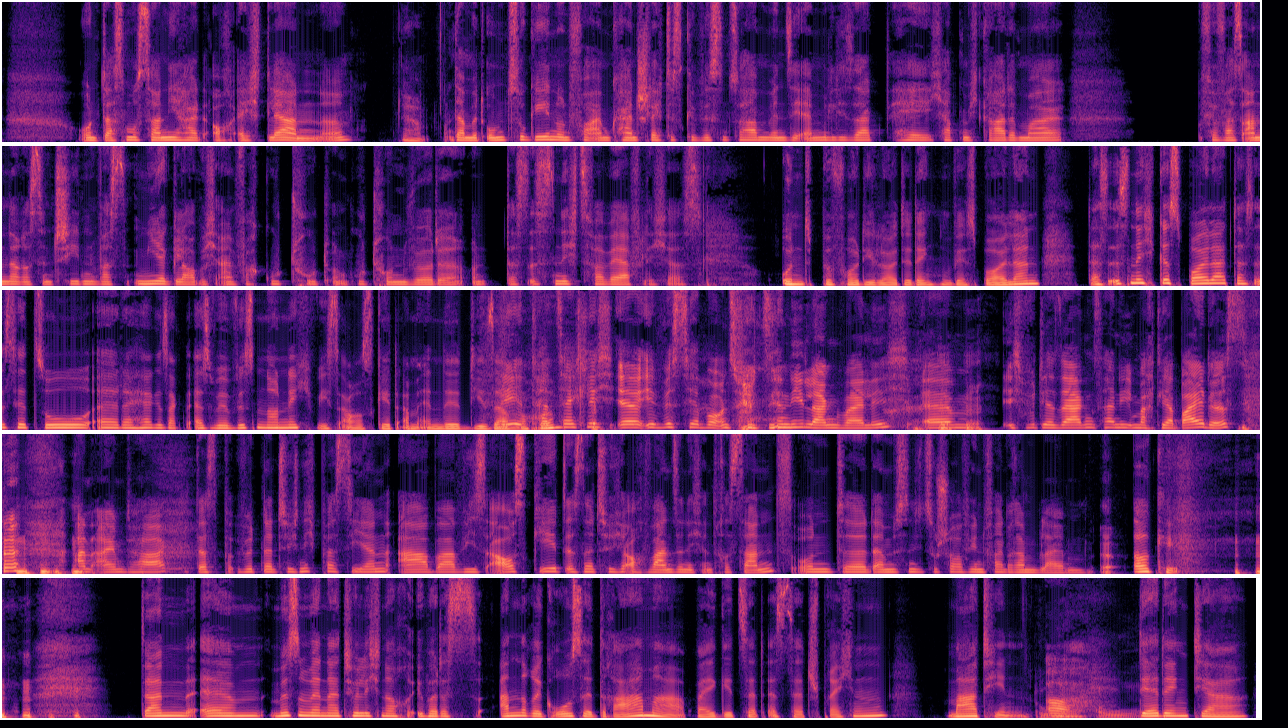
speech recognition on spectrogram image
Und das muss Sunny halt auch echt lernen, ne? Ja. Damit umzugehen und vor allem kein schlechtes Gewissen zu haben, wenn sie Emily sagt, hey, ich habe mich gerade mal für was anderes entschieden, was mir, glaube ich, einfach gut tut und gut tun würde. Und das ist nichts Verwerfliches. Und bevor die Leute denken, wir spoilern, das ist nicht gespoilert, das ist jetzt so äh, dahergesagt. Also wir wissen noch nicht, wie es ausgeht am Ende dieser nee, Woche. Tatsächlich, äh, ihr wisst ja, bei uns wird es ja nie langweilig. Ähm, ich würde ja sagen, Sunny macht ja beides an einem Tag. Das wird natürlich nicht passieren, aber wie es ausgeht, ist natürlich auch wahnsinnig interessant und äh, da müssen die Zuschauer auf jeden Fall dranbleiben. Ja. Okay. Dann ähm, müssen wir natürlich noch über das andere große Drama bei GZSZ sprechen. Martin. Oh. Der denkt ja,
